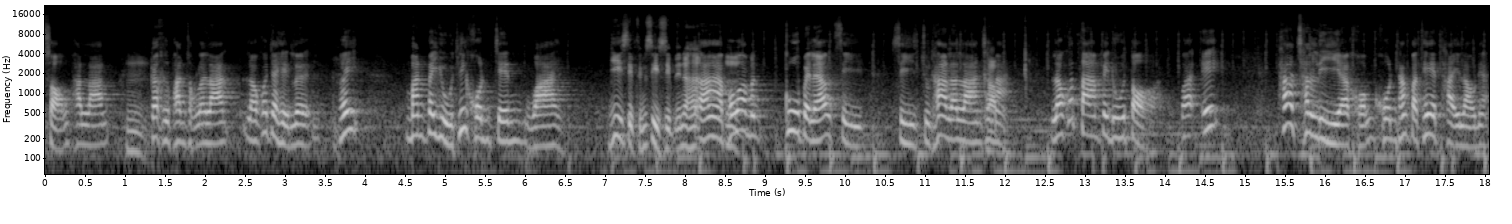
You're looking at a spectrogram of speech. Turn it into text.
1.2 พันล้านอืมก็คือ 1,200 ล้าน เราก็จะเห็นเลย เฮ้ย มันไปอยู่ที่คนเจน Y 20ถึง40 นี่นะฮะอ่าเพราะว่ามันกู้ไปแล้ว4 4.5 ล้านล้านใช่ไหมครับเราก็ตามไปดูต่อว่าเอ๊ะถ้าเฉลี่ยของคนทั้งประเทศไทยเราเนี่ย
